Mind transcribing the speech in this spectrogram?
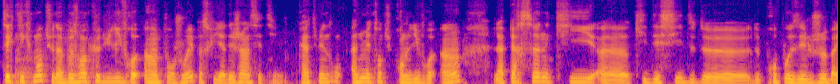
techniquement, tu n'as besoin que du livre 1 pour jouer parce qu'il y a déjà un setting. Admettons, admettons, tu prends le livre 1, la personne qui, euh, qui décide de, proposer le jeu bah,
